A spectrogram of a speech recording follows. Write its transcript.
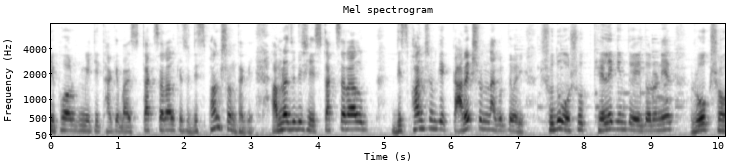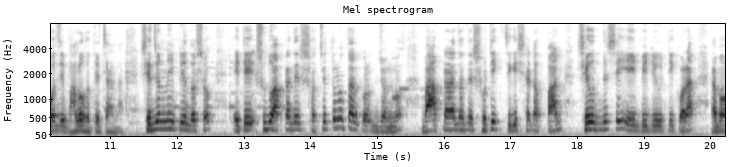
ডিফর্মিটি থাকে বা স্ট্রাকচারাল কিছু ডিসফাংশন থাকে। আমরা যদি সেই স্ট্রাকচারাল ডিসফাংশনকে কারেকশন না করতে পারি, শুধু ওষুধ খেলে কিন্তু এই ধরনের রোগ সহজে ভালো হতে চায় না। সেজন্যই প্রিয় দর্শক, এটি শুধু আপনাদের সচেতনতার জন্য বা আপনারা যাতে সঠিক চিকিৎসাটা পান, সে উদ্দেশ্যেই এই ভিডিওটি করা এবং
